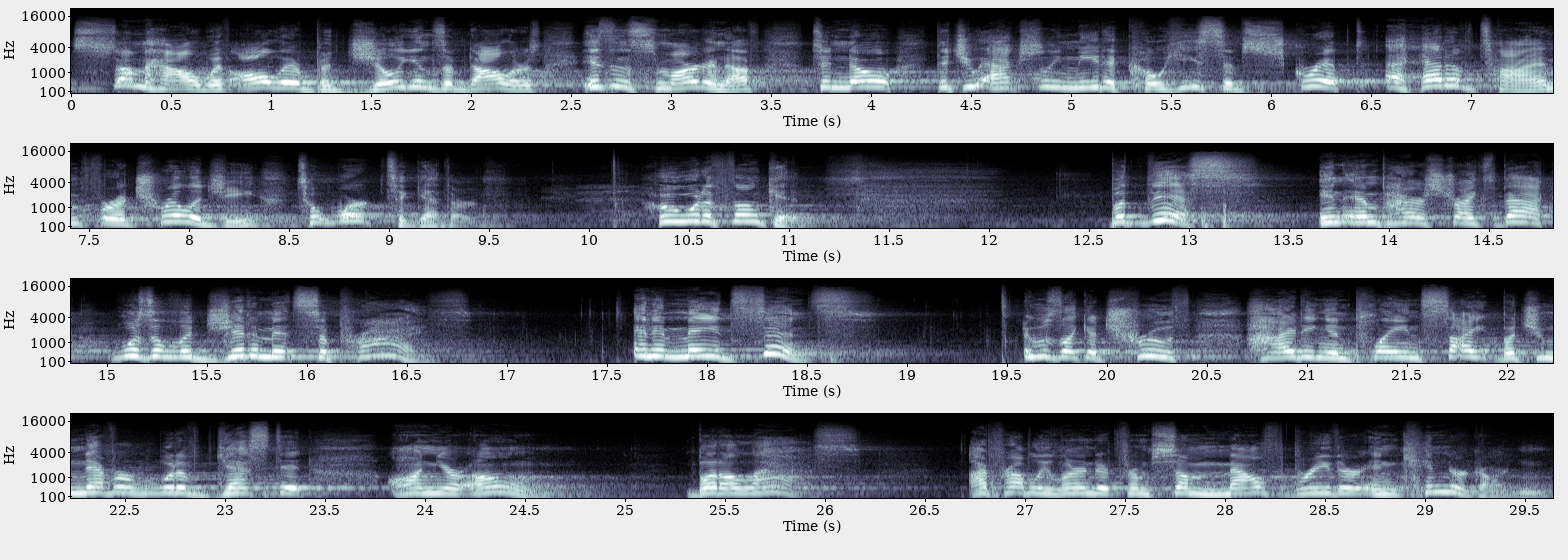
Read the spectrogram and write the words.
somehow, with all their bajillions of dollars, isn't smart enough to know that you actually need a cohesive script ahead of time for a trilogy to work together. Who would have thunk it? But this, in Empire Strikes Back, was a legitimate surprise. And it made sense. It was like a truth hiding in plain sight, but you never would have guessed it on your own. But alas, I probably learned it from some mouth breather in kindergarten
